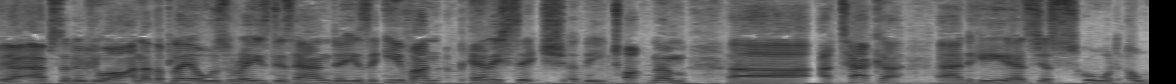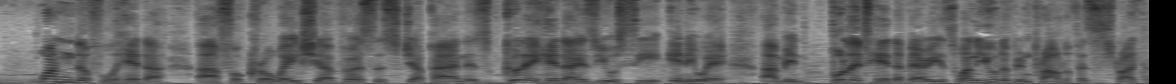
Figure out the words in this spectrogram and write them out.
Yeah, absolutely. Well, another player who's raised his hand is Ivan Perisic, the Tottenham uh, attacker, and he has just scored a wonderful header uh, for Croatia versus Japan. As good a header as you see anywhere. I mean, bullet header, Barry. It's one you'd have been proud of as a striker.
